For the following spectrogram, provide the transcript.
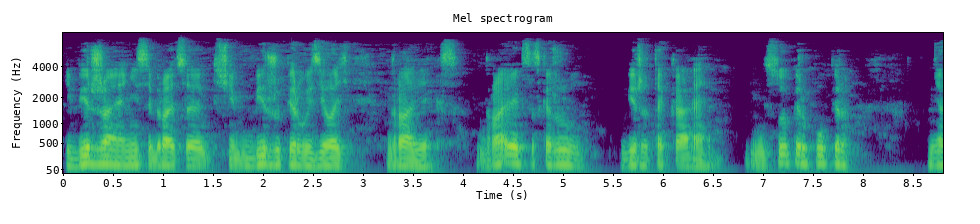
И биржа, они собираются, точнее биржу первую сделать Gravix. Gravix, я скажу, биржа такая, не супер-пупер. Не,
